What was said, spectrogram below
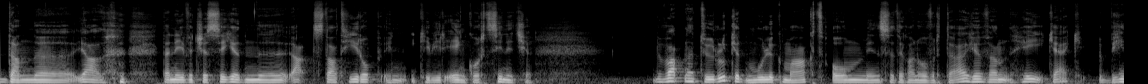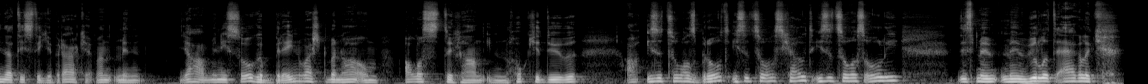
dan, ja, dan eventjes zeggen, ja, het staat hierop en ik heb hier één kort zinnetje. Wat natuurlijk het moeilijk maakt om mensen te gaan overtuigen van, hey, kijk, begin dat eens te gebruiken. Want men, ja, men is zo gebrainwashed bijna om alles te gaan in een hokje duwen ah, is het zoals brood? Is het zoals goud? Is het zoals olie? Dus men, wil het eigenlijk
